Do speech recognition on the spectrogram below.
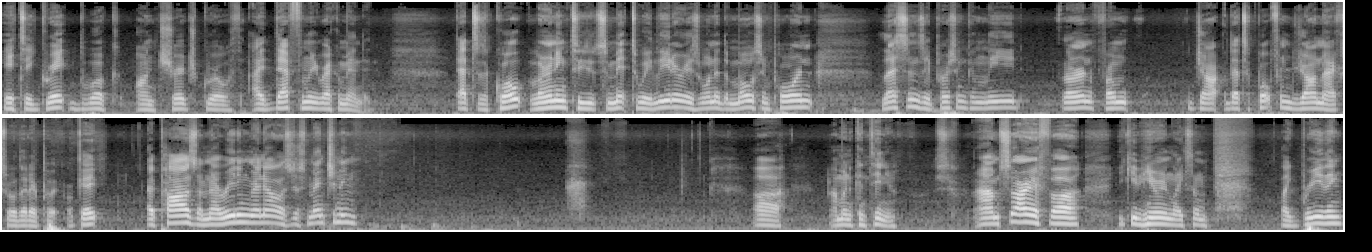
It's a great book on church growth. I definitely recommend it. That's a quote. Learning to submit to a leader is one of the most important lessons a person can lead learn from John. That's a quote from John Maxwell that I put. Okay, I paused. I'm not reading right now. I was just mentioning. Uh, I'm gonna continue. I'm sorry if uh you keep hearing like some like breathing.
